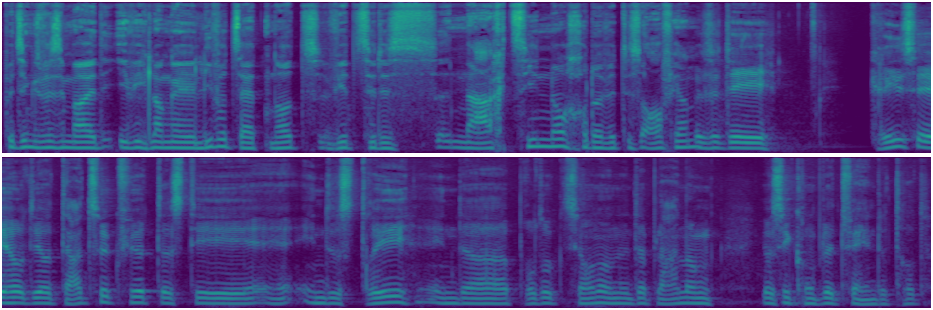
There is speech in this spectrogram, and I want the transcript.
beziehungsweise man halt ewig lange Lieferzeiten hat, wird sie das nachziehen noch oder wird das aufhören? Also die Krise hat ja dazu geführt, dass die äh, Industrie in der Produktion und in der Planung ja sich komplett verändert hat.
